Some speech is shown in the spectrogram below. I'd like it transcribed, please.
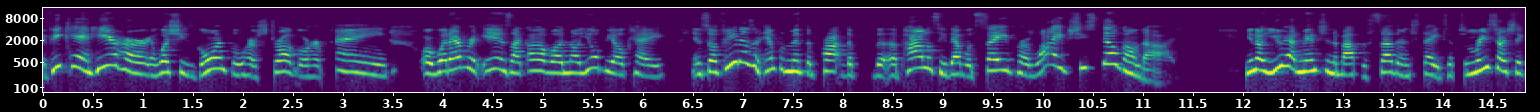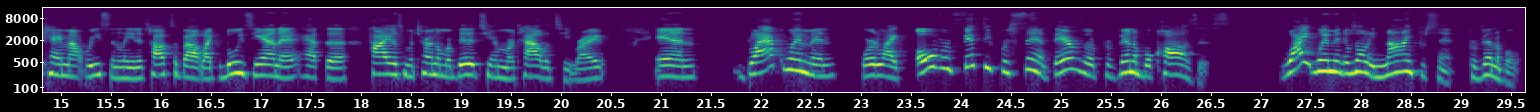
If he can't hear her and what she's going through, her struggle, her pain, or whatever it is, like, oh, well, no, you'll be okay. And so if he doesn't implement the, pro- the, the policy that would save her life, she's still going to die. You know, you had mentioned about the southern states. Some research that came out recently, and it talks about like Louisiana had the highest maternal morbidity and mortality, right? And Black women were like over 50%, there were preventable causes. White women, it was only 9% preventable.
